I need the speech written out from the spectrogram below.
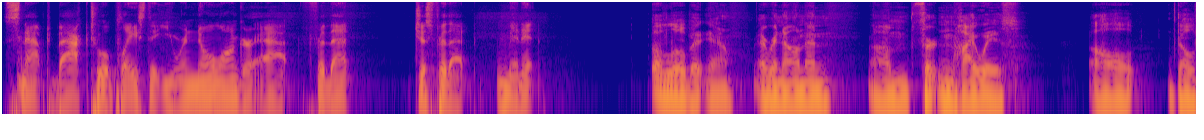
snapped back to a place that you were no longer at for that just for that minute? A little bit, yeah. Every now and then, um, certain highways, I'll they'll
